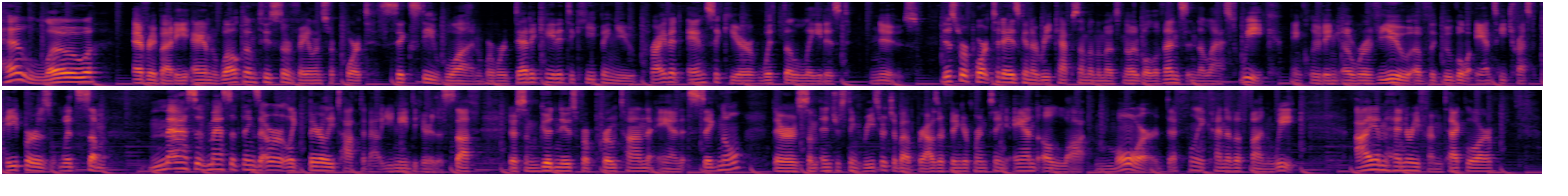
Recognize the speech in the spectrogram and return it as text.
Hello, everybody, and welcome to Surveillance Report 61, where we're dedicated to keeping you private and secure with the latest news. This report today is going to recap some of the most notable events in the last week, including a review of the Google antitrust papers with some massive, massive things that were like barely talked about. You need to hear this stuff. There's some good news for Proton and Signal. There's some interesting research about browser fingerprinting and a lot more. Definitely kind of a fun week. I am Henry from Techlore.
